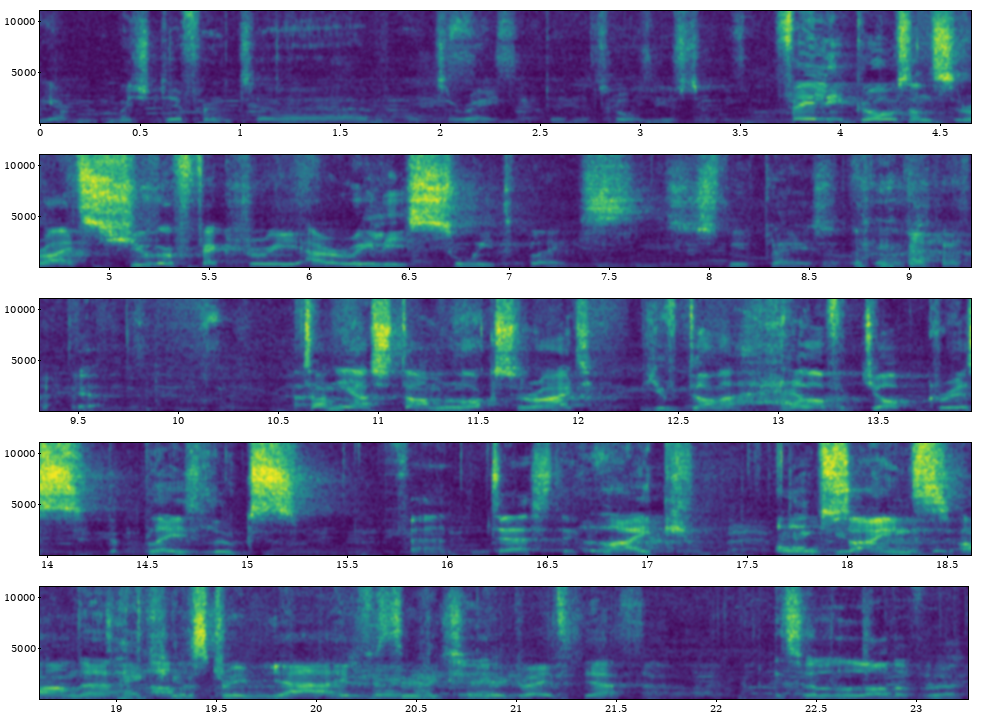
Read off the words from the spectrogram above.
yeah much different uh, terrain than it used to be. Veli Grozans writes, Sugar Factory, a really sweet place. It's a sweet place. of course. Tanya Stam Locks right. you've done a hell of a job, Chris. The place looks Fantastic. like all signs on the Thank on you. the stream. Yeah, it's very really, much, really yeah. great. Yeah. It's a lot of work.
